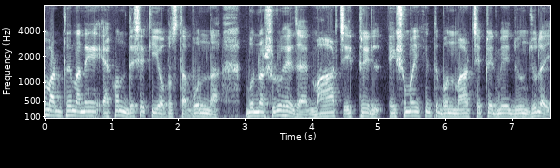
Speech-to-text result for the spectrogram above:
প্রথমার্ধে মানে এখন দেশে কি অবস্থা? বন্যা। বন্যা শুরু হয়ে যায় মার্চ, এপ্রিল। এই সময় কিন্তু বন March, April, May, June, July.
